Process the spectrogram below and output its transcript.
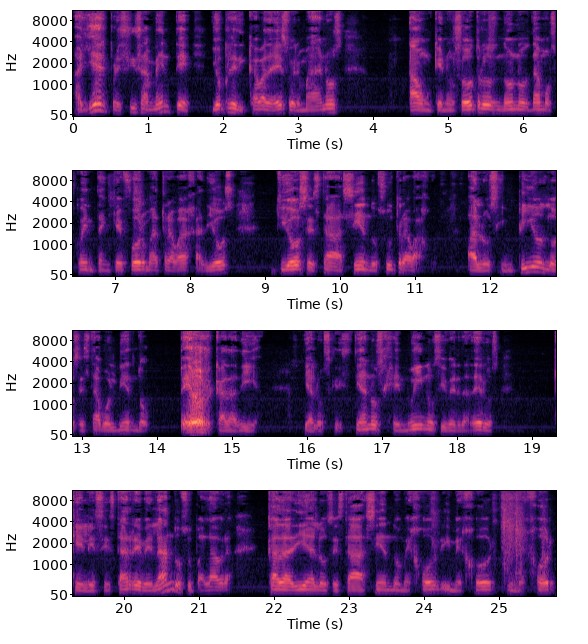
Ayer precisamente yo predicaba de eso, hermanos, aunque nosotros no nos damos cuenta en qué forma trabaja Dios, Dios está haciendo su trabajo. A los impíos los está volviendo peor cada día. Y a los cristianos genuinos y verdaderos que les está revelando su palabra, cada día los está haciendo mejor y mejor y mejor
